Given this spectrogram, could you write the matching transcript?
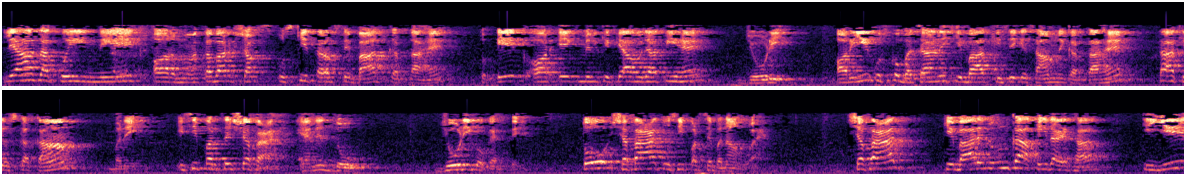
لہذا کوئی نیک اور معتبر شخص اس کی طرف سے بات کرتا ہے۔ تو ایک اور ایک مل کے کیا ہو جاتی ہے؟ جوڑی۔ اور یہ اس کو بچانے کی بات کسی کے سامنے کرتا ہے تاکہ اس کا کام بنے۔ اسی پر سے شفا یعنی دو۔ جوڑی کو کہتے ہیں۔ تو شفاعت اسی پر سے بنا ہوا ہے۔ شفاعت کے بارے میں ان کا عقیدہ یہ تھا کہ یہ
